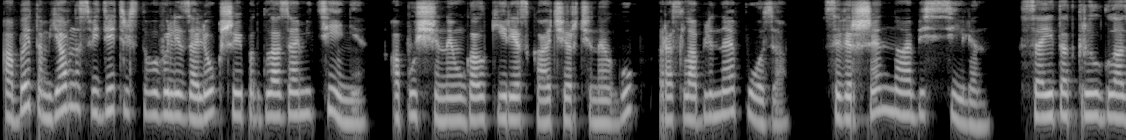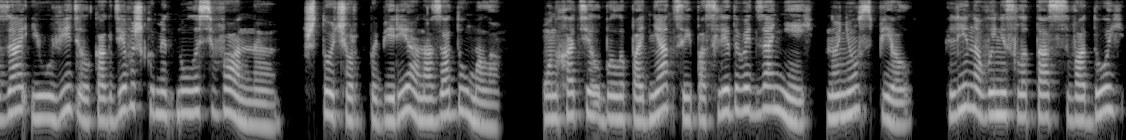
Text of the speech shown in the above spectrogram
Об этом явно свидетельствовали залегшие под глазами тени, опущенные уголки резко очерченных губ, расслабленная поза. Совершенно обессилен. Саид открыл глаза и увидел, как девушка метнулась в ванную. Что, черт побери, она задумала? Он хотел было подняться и последовать за ней, но не успел. Лина вынесла таз с водой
